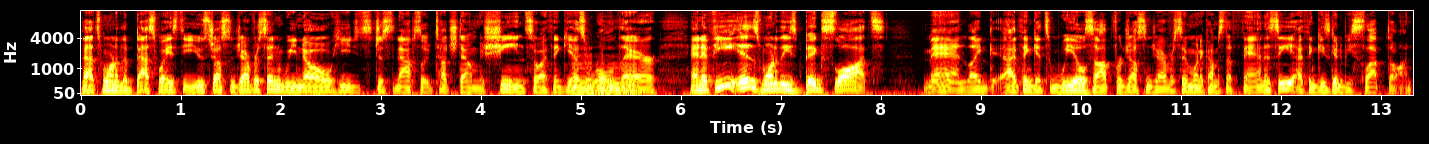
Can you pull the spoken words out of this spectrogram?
that's one of the best ways to use Justin Jefferson. We know he's just an absolute touchdown machine, so I think he has mm-hmm. a role mm-hmm. there. And if he is one of these big slots, man, like I think it's wheels up for Justin Jefferson when it comes to fantasy. I think he's going to be slept on.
